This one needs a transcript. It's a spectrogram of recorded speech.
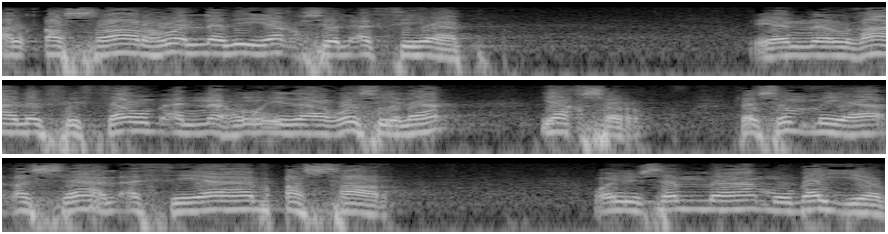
القصار هو الذي يغسل الثياب. لأن الغالب في الثوب أنه إذا غسل يقصر فسمي غسال الثياب قصار ويسمى مبيض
